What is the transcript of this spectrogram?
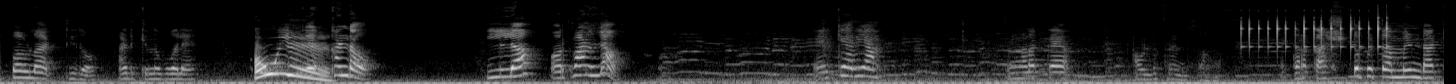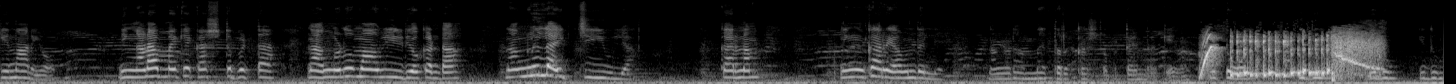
ഇപ്പൊ അവൾ ആക്ട് ചെയ്തോ? അടിക്കുന്ന പോലെ. Oh കണ്ടോ? ഇല്ലല്ലോ ഉറപ്പാണല്ലോ. എനിക്കറിയാം. നിങ്ങളൊക്കെ അവളുടെ ഫ്രണ്ട്സാണ് എത്ര കഷ്ടപ്പെട്ട് അമ്മ ഉണ്ടാക്കിയെന്ന് അറിയോ? നിങ്ങളുടെ അമ്മയ്ക്ക് കഷ്ടപ്പെട്ട ഞങ്ങളും ആ വീഡിയോ കണ്ട. ഞങ്ങൾ ലൈക്ക് ചെയ്യൂല. കാരണം നിങ്ങൾക്ക് അറിയാവുന്നതല്ലേ ഞങ്ങളുടെ അമ്മ എത്ര കഷ്ടപ്പെട്ട ഉണ്ടാക്കിയെന്ന്. ഇതും ഇതും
